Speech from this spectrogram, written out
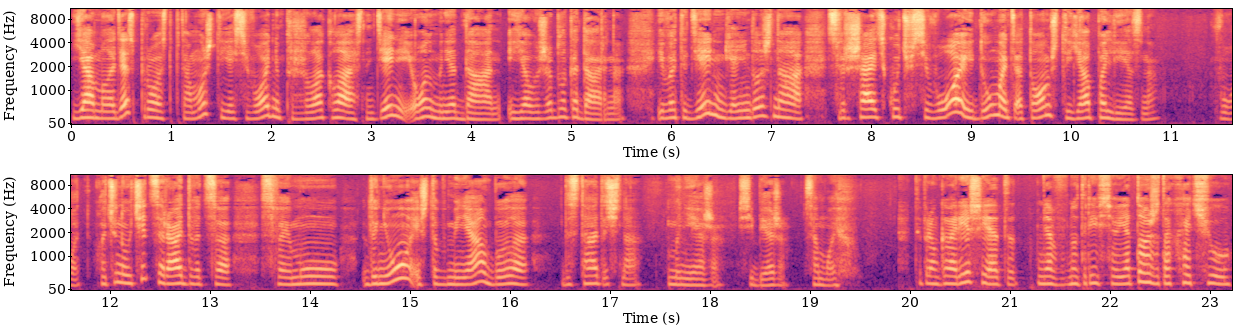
я молодец просто потому, что я сегодня прожила классный день, и он мне дан, и я уже благодарна. И в этот день я не должна совершать кучу всего и думать о том, что я полезна. Вот. Хочу научиться радоваться своему дню, и чтобы меня было достаточно мне же, себе же, самой. Ты прям говоришь, я тут, у меня внутри все, я тоже так хочу.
